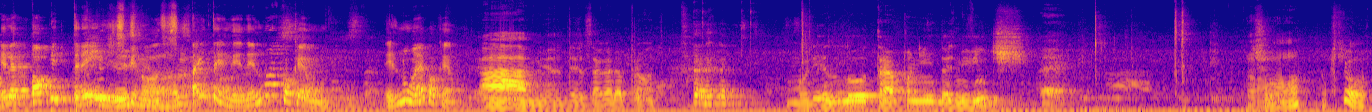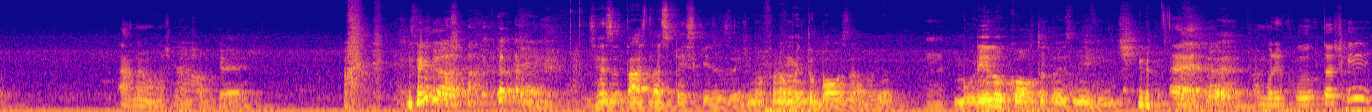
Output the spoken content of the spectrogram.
Ele é top 3 de De Spinoza, você não tá entendendo. Ele não é qualquer um. Ele não é qualquer um. Ah, meu Deus, agora pronto. Murilo Trapani 2020. É. Ó, achou. Ah, não, acho que não. Não. Ok. Os resultados das pesquisas aqui não foram muito bons, não, viu? Murilo Couto 2020. É, o Murilo Couto, acho que.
